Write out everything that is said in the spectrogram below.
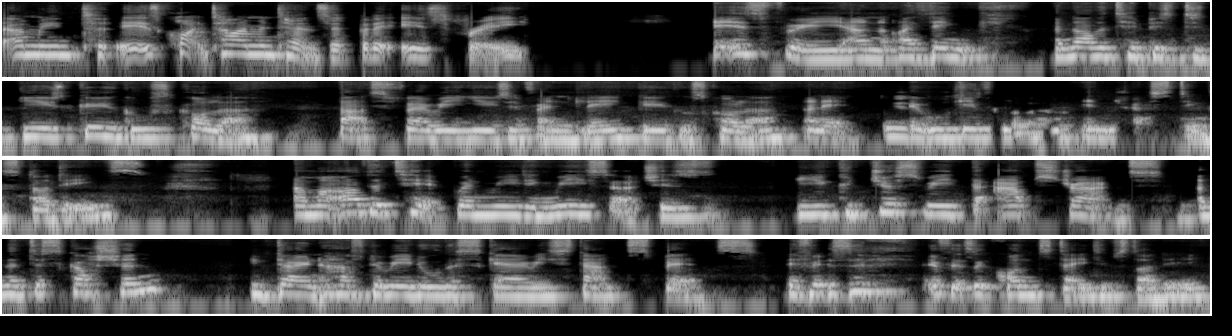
I mean, t- it is quite time intensive, but it is free. It is free. And I think another tip is to use Google Scholar. That's very user friendly, Google Scholar, and it, it will give you interesting studies. And my other tip when reading research is you could just read the abstract and the discussion you don't have to read all the scary stats bits. If it's if it's a quantitative study,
